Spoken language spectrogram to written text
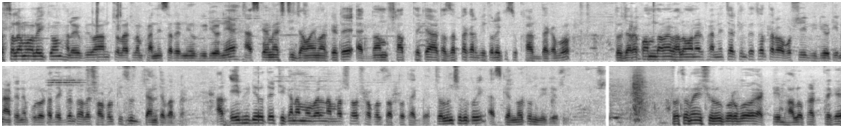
আসসালামু আলাইকুম। হ্যালো এভরিওয়ান চলে আসলাম ফার্নিচারের নিউ ভিডিও নিয়ে। আজকে আমি আসছি জামাই মার্কেটে, একদম সাত থেকে আট হাজার টাকার ভিতরে কিছু খাট দেখাবো। তো যারা কম দামে ভালো মানের ফার্নিচার কিনতে চান, তারা অবশ্যই ভিডিওটি না টেনে পুরোটা দেখবেন, তাহলে সকল কিছু জানতে পারবেন। আর এই ভিডিওতে ঠিকানা মোবাইল নাম্বার সহ সকল তথ্য থাকবে। চলুন শুরু করি আজকের নতুন ভিডিওটি। প্রথমেই শুরু করব একটি ভালো খাট থেকে।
